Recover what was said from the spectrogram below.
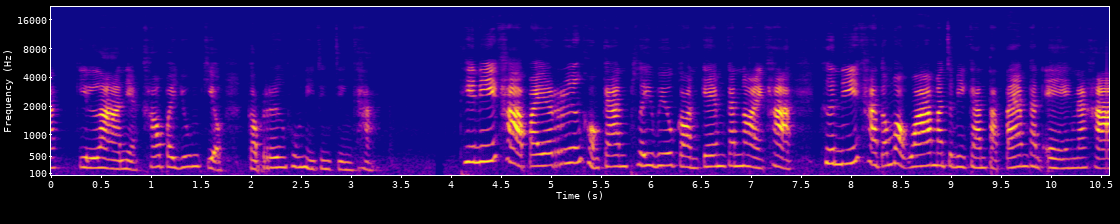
นักกีฬาเนี่ยเข้าไปยุ่งเกี่ยวกับเรื่องพวกนี้จริง ๆ ค่ะทีนี้ค่ะไปเรื่องของการพรีวิวก่อนเกมกันหน่อยค่ะ คืนนี้ค่ะต้องบอกว่ามันจะมีการตัดแต้มกันเองนะคะ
